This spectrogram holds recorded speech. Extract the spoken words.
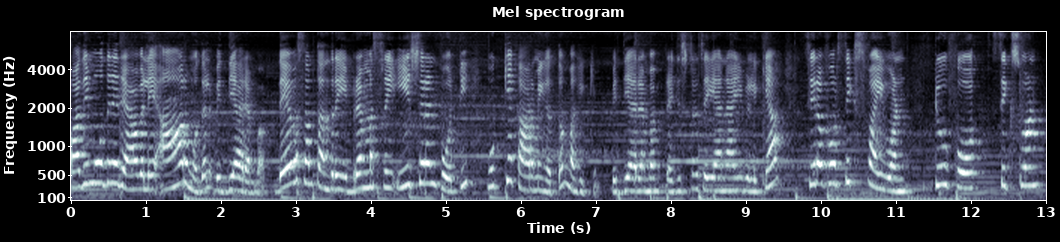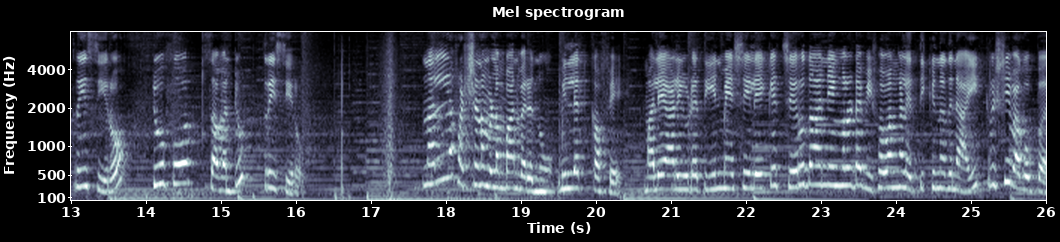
പതിമൂന്നിന് രാവിലെ ആറ് മുതൽ വിദ്യാരംഭം. ദേവസ്വം തന്ത്രി ബ്രഹ്മശ്രീ ഈശ്വരൻ പോറ്റി മുഖ്യ കാർമ്മികത്വം വഹിക്കും. വിദ്യാരംഭം രജിസ്റ്റർ ചെയ്യാനായി വിളിക്കാം. Zero four six five one two four six one three zero two four seven two three zero. നല്ല ഭക്ഷണം വിളമ്പാൻ വരുന്നു മില്ലറ്റ് കഫേ. മലയാളിയുടെ തീൻമേശയിലേക്ക് ചെറുധാന്യങ്ങളുടെ വിഭവങ്ങൾ എത്തിക്കുന്നതിനായി കൃഷി വകുപ്പ്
